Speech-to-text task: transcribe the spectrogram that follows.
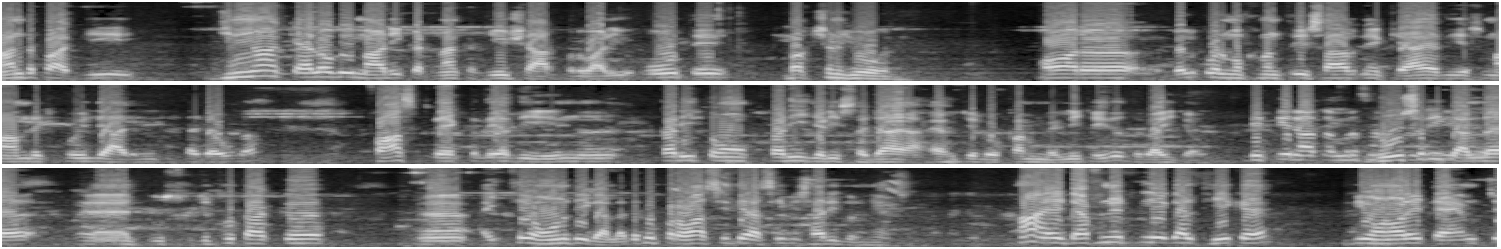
ਮੰਦਭਾਗੀ ਜਿੰਨਾ ਕਹਿ ਲੋ ਵੀ ਮਾੜੀ ਘਟਨਾ ਘਟੀ ਹੁਸ਼ਿਆਰਪੁਰ ਵਾਲੀ ਉਹ ਤੇ ਬਖਸ਼ਣਯੋਗ ਨੇ। ਔਰ ਬਿਲਕੁਲ ਮੁੱਖ ਮੰਤਰੀ ਸਾਹਿਬ ਨੇ ਕਿਹਾ ਹੈ ਵੀ ਇਸ ਮਾਮਲੇ 'ਚ ਕੋਈ ਲਿਹਾਜ਼ ਨਹੀਂ ਕੀਤਾ ਜਾਊਗਾ। ਫਾਸਟ ਟਰੈਕ ਦੇ ਅਧੀਨ ਕੜੀ ਤੋਂ ਕੜੀ ਜਿਹੜੀ ਸਜ਼ਾ ਆ ਇਹੋ ਜਿਹੇ ਲੋਕਾਂ ਨੂੰ ਮਿਲਣੀ ਚਾਹੀਦੀ ਦਿਵਾਈ ਜਾਊ ਬੀਤੀ ਰਾਤ ਅੰਮ੍ਰਿਤਸਰ ਦੂਸਰੀ ਗੱਲ ਜਿੱਥੋਂ ਤੱਕ ਇੱਥੇ ਆਉਣ ਦੀ ਗੱਲ ਹੈ ਦੇਖੋ ਪ੍ਰਵਾਸੀ ਤੇ ਅਸੀਂ ਵੀ ਸਾਰੀ ਦੁਨੀਆ 'ਚ ਹਾਂ ਇਹ ਡੈਫੀਨਿਟਲੀ ਇਹ ਗੱਲ ਠੀਕ ਹੈ ਵੀ ਆਉਣ ਵਾਲੇ ਟਾਈਮ 'ਚ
